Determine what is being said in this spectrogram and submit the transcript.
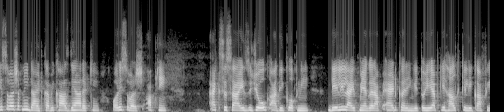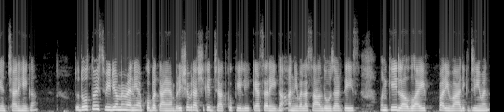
इस वर्ष अपनी डाइट का भी खास ध्यान रखें और इस वर्ष अपनी एक्सरसाइज योग आदि को अपनी डेली लाइफ में अगर आप ऐड करेंगे तो ये आपकी हेल्थ के लिए काफ़ी अच्छा रहेगा। तो दोस्तों, इस वीडियो में मैंने आपको बताया वृषभ राशि के जातकों के लिए कैसा रहेगा आने वाला साल 2023 उनकी लव लाइफ पारिवारिक जीवन,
